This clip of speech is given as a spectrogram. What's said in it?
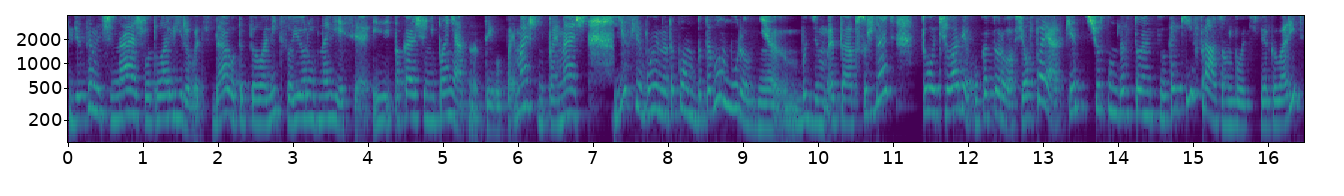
где ты начинаешь вот лавировать, да, вот это ловить свое равновесие. И пока еще непонятно, ты его поймаешь, не поймаешь. Если мы на таком бытовом уровне будем это обсуждать, то человек, у которого все в порядке с чувством достоинства, какие фразы он будет себе говорить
